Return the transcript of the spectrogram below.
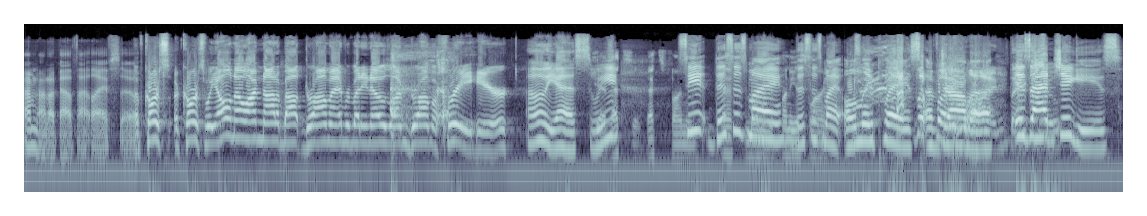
I'm not about that life, so. Of course, of course, we all know I'm not about drama. Everybody knows I'm drama free here. Oh yes, Yeah, we that's that's funny. See, this That's is one of the my funniest this is my only place of drama line, thank is at. Jiggy's.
